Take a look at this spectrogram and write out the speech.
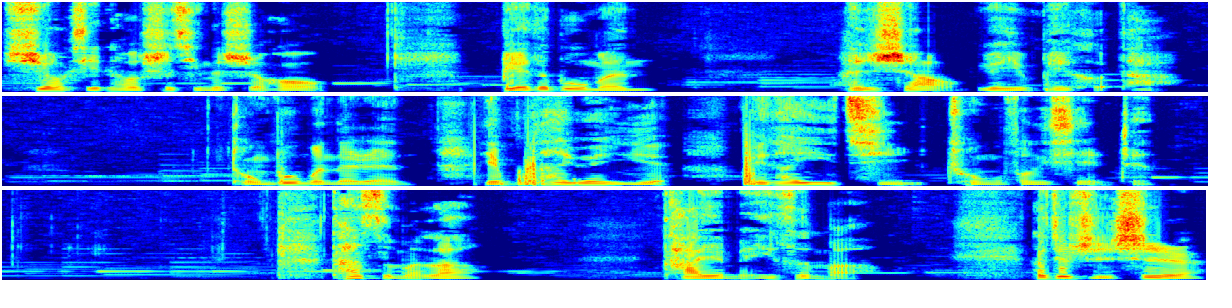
需要协调事情的时候，别的部门很少愿意配合他，同部门的人也不太愿意陪他一起冲锋陷阵。他怎么了？他也没怎么，他就只是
